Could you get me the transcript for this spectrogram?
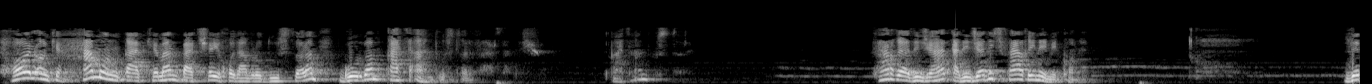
حال آنکه همونقدر که من بچه خودم رو دوست دارم گربم قطعا دوست داره فرزندش قطعا دوست داره. فرقی از این جهت از این جهت هیچ فرقی نمی‌کنه. The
